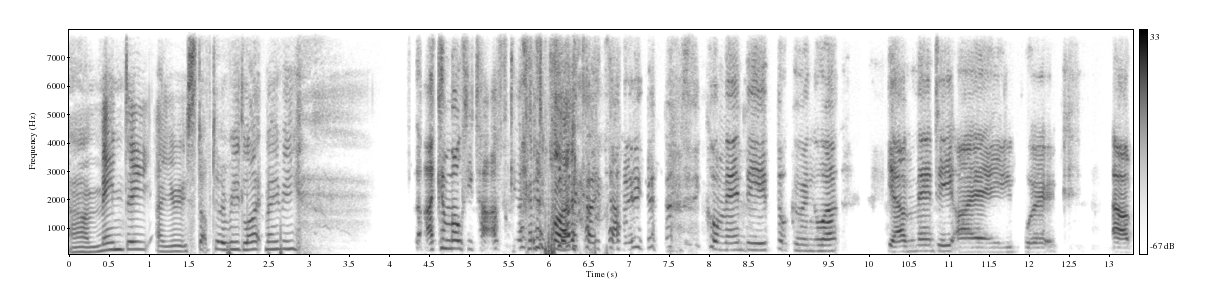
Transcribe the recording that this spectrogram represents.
Um, Mandy, are you stopped at a red light maybe? I can multitask. Kei te pai. koutou. ko Mandy, tōku ingoa. Yeah, Mandy, I work um,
